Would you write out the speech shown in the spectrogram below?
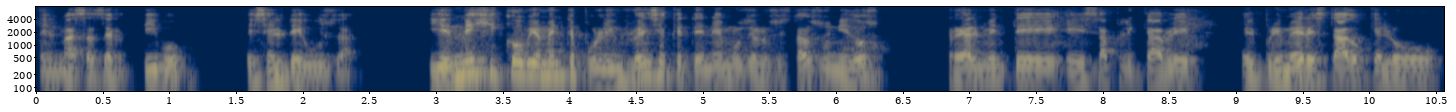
el más asertivo es el de USDA. Y en México, obviamente, por la influencia que tenemos de los Estados Unidos, realmente es aplicable. El primer estado que lo,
